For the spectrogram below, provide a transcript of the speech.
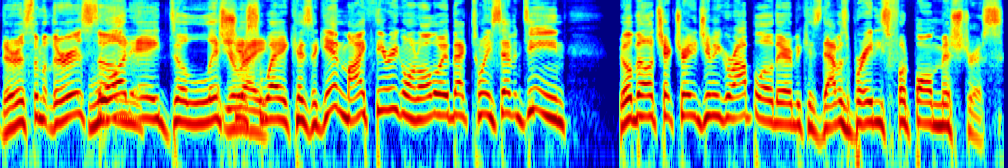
There is some. There is some. what a delicious right. way. Because again, my theory going all the way back to 2017, Bill Belichick traded Jimmy Garoppolo there because that was Brady's football mistress.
